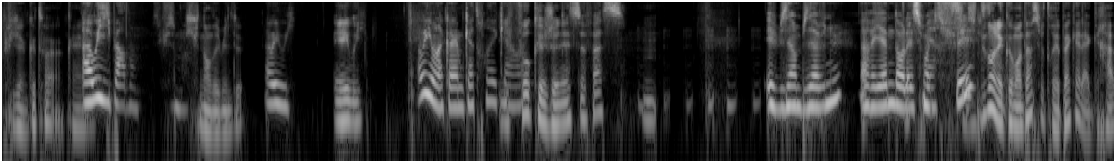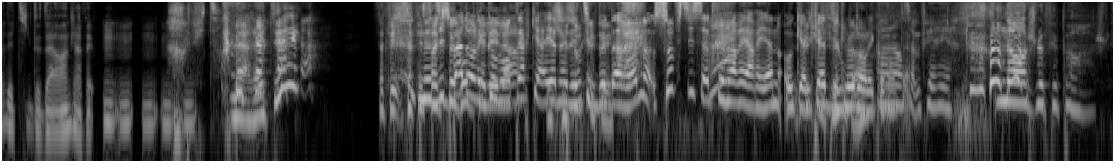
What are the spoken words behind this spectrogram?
Plus jeune que toi, quand même. Ah oui, pardon. Excuse-moi. Je suis né en 2002. Ah oui, oui. Et Eh oui, Ah oui, on a quand même 4 ans il d'écart. faut que jeunesse se fasse. Mm. Eh bien, bienvenue, Ariane, dans Laisse-moi kiffer. Dites-nous dans les commentaires si vous trouvez pas qu'elle a grave des tics de Darwin qui a fait. hum, hum, hum, Oh putain. Mais arrêtez Ça fait, ça fait Ne 5 dites pas dans les commentaires qu'Ariane a des qu'elle de daronne, sauf si ça te fait marrer Ariane, auquel cas tu le fais dites-le dans pas les Ah non, commentaires. ça me fait rire. non, je le fais pas. Je le fais pas ça.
